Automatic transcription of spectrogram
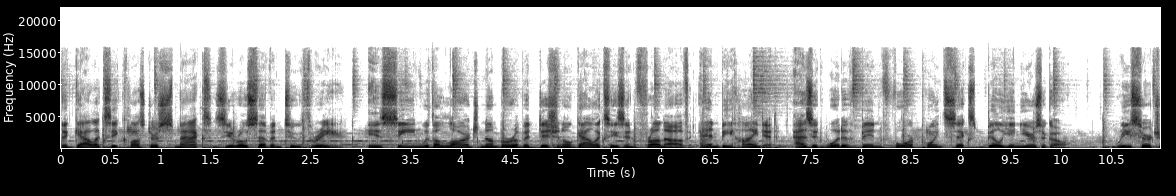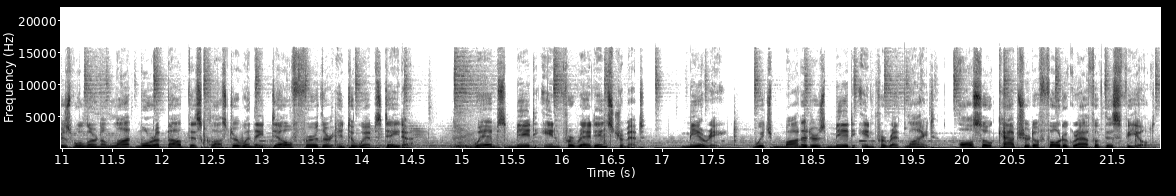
the galaxy cluster SMACS 0723 is seen with a large number of additional galaxies in front of and behind it as it would have been 4.6 billion years ago. Researchers will learn a lot more about this cluster when they delve further into Webb's data. Webb's mid-infrared instrument, MIRI, which monitors mid-infrared light, also captured a photograph of this field.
